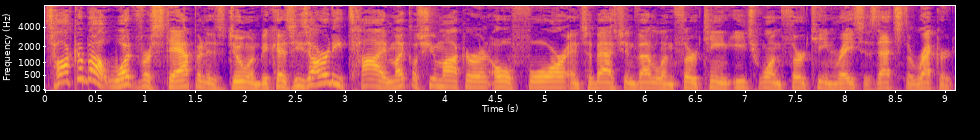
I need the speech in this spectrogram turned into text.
Talk about what Verstappen is doing because he's already tied Michael Schumacher in 04 and Sebastian Vettel in 13. Each won 13 races. That's the record,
